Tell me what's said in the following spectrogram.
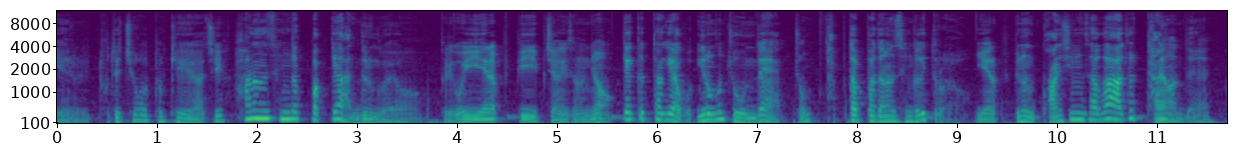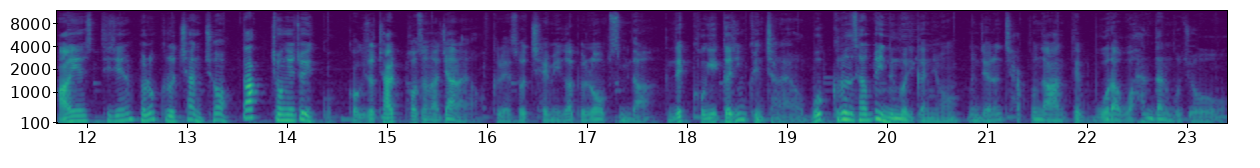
얘를 도대체 어떻게 해야지 하는 생각밖에 안 드는 거예요. 그리고 ENFP 입장에서는요 깨끗하게 하고 이런 건 좋은데 좀 답답 하다는 생각이 들어요 ENFP는 관심사가 아주 다양한데 ISTJ는 별로 그렇지 않죠. 딱 정해져 있고 거기서 잘 벗어나지 않아요. 그래서 재미가 별로 없습니다. 근데 거기까진 괜찮아요. 뭐 그런 사람도 있는 거니까요. 문제는 자꾸 나한테 뭐라고 한다는 거죠.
